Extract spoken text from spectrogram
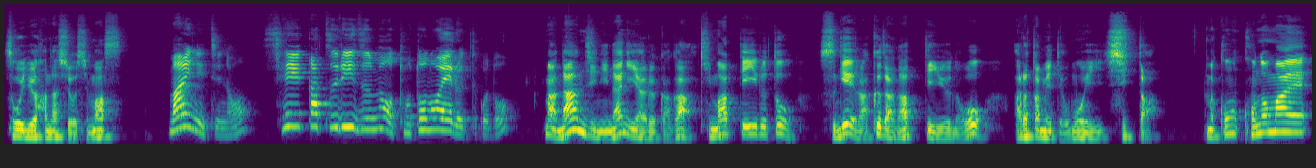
そういう話をします。毎日の生活リズムを整えるってこと？まあ、何時に何やるかが決まっていると、すげえ楽だなっていうのを改めて思い知った。まあ、ここの前、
